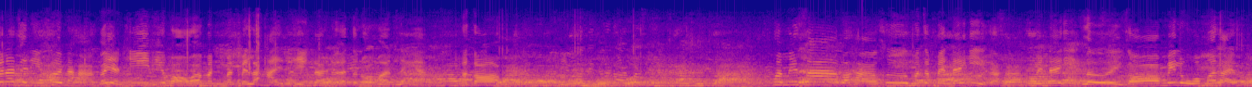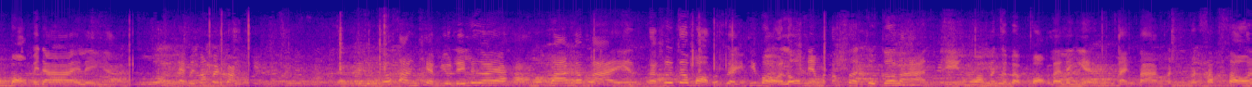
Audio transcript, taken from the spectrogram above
็น่าจะดีขึ้นนะคะ ก็อย่างที่ที่บอกว่ามันมันเป็นละหายเองได้โดยอัตโนมัติอะไรเงี้ยแล้วก็มันไม่ทราบอะค่ะคือมันจะเป็นได้อีกอะค่ะเป็นได้อีกเลย ก็ไม่รู้ว่าเมื่อไหร่เพราะมันบอกไม่ได้อะไรเงี้ยแต่ไม่ต้องไปฝังเข็มก็ฝังเข็มอยู่เรื่อยๆอะค่ะว่างก็ไป แต่คือจะบอกอย่างที่บอกโลกเนี้ยมันต้องเซิร์ช Google แล้วอ่านเอง เพราะว่ามันจะแบบบอกรายละเอียดแตกต่าง มันมันซับซ้อน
